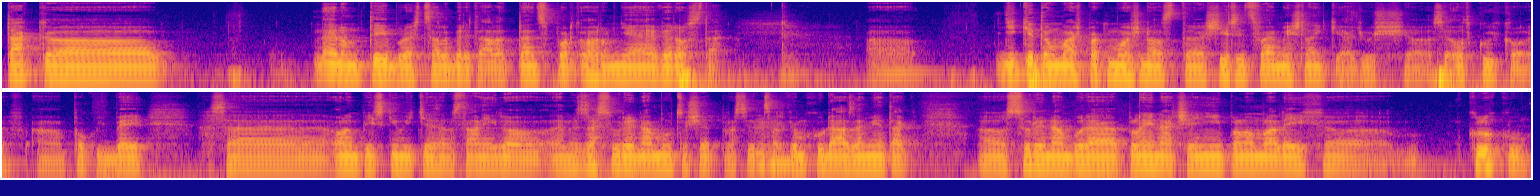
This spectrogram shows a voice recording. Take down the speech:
tak uh, nejenom ty budeš celebrita, ale ten sport ohromně vyroste. Uh, díky tomu máš pak možnost eh, šířit svoje myšlenky, ať už si odkudkoliv. A pokud by se olympijským vítězem stal někdo nevím, ze Surinamu, což je prostě mhm. celkem chudá země, tak Eh, Surinam bude plný nadšení, plno mladých eh, kluků,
